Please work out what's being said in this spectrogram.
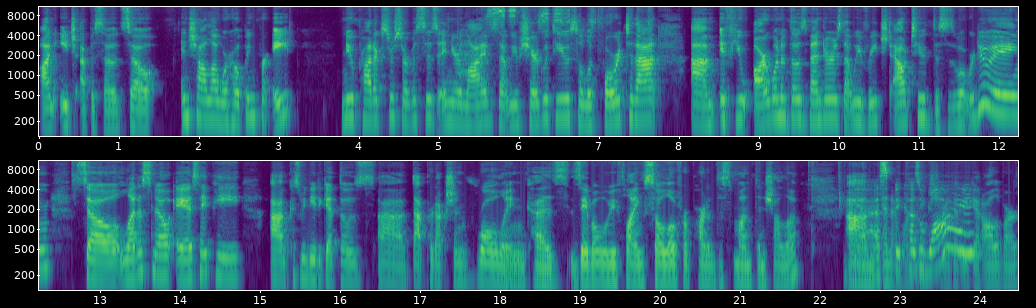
on each episode. So, inshallah, we're hoping for eight new products or services in your lives that we've shared with you. So, look forward to that. Um, if you are one of those vendors that we've reached out to, this is what we're doing. So, let us know ASAP because we need to get those uh, that production rolling because Zeba will be flying solo for part of this month, inshallah. Um, yes, and I because why? Sure that we get all of our.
